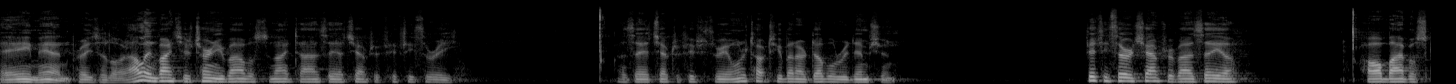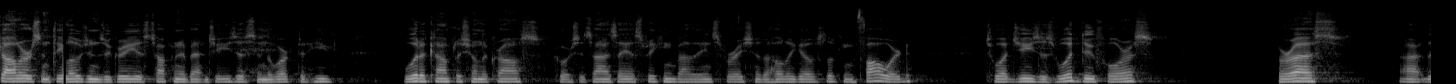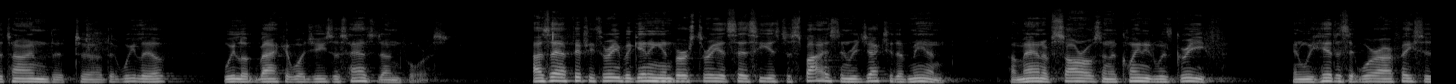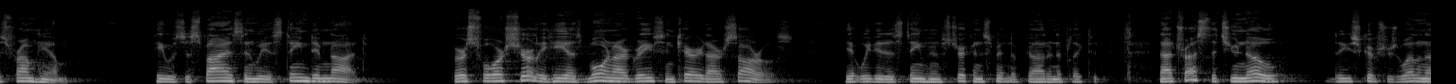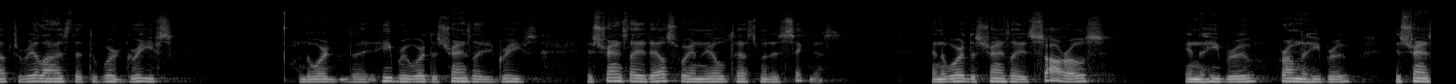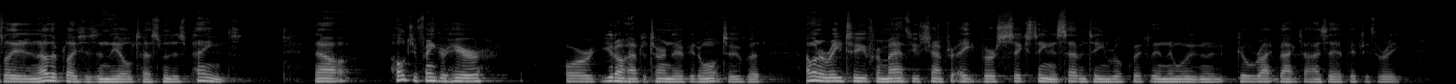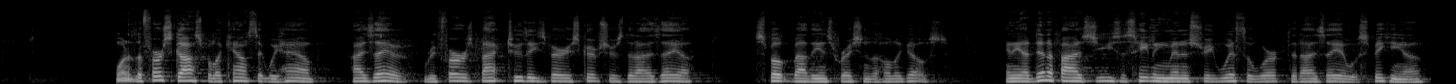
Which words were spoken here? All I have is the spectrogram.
Amen. Praise the Lord. I'll invite you to turn your Bibles tonight to Isaiah chapter 53. Isaiah chapter 53. I want to talk to you about our double redemption. 53rd chapter of Isaiah, all Bible scholars and theologians agree is talking about Jesus and the work that he would accomplish on the cross. Of course, it's Isaiah speaking by the inspiration of the Holy Ghost, looking forward to what Jesus would do for us. For us, uh, the time that, uh, that we live, we look back at what Jesus has done for us. Isaiah 53, beginning in verse 3, it says, He is despised and rejected of men, a man of sorrows and acquainted with grief, and we hid, as it were, our faces from him. He was despised, and we esteemed him not. Verse 4 Surely he has borne our griefs and carried our sorrows, yet we did esteem him stricken, smitten of God, and afflicted. Now I trust that you know these scriptures well enough to realize that the word griefs, and the word, the Hebrew word that's translated griefs, is translated elsewhere in the Old Testament as sickness. And the word that's translated sorrows in the Hebrew, from the Hebrew, is translated in other places in the Old Testament as pains. Now, hold your finger here, or you don't have to turn there if you don't want to, but I'm going to read to you from Matthew chapter 8, verse 16 and 17 real quickly, and then we're going to go right back to Isaiah 53. One of the first gospel accounts that we have, Isaiah refers back to these very scriptures that Isaiah spoke by the inspiration of the Holy Ghost. And he identifies Jesus' healing ministry with the work that Isaiah was speaking of.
